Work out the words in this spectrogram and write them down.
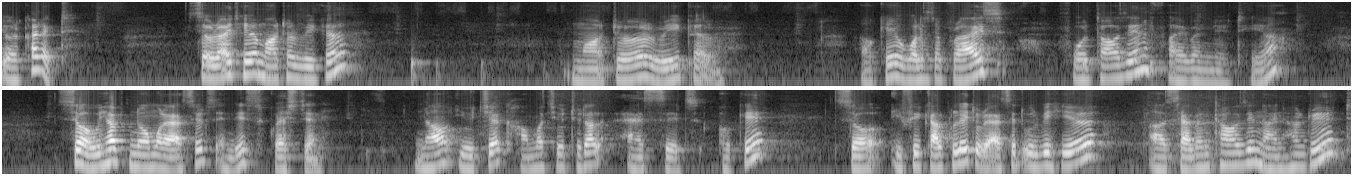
you are correct. So right here motor vehicle, motor vehicle. Okay, what is the price? 4500 yeah. So we have no more assets in this question. Now you check how much your total assets, okay? So if you calculate your asset will be here uh, 7900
